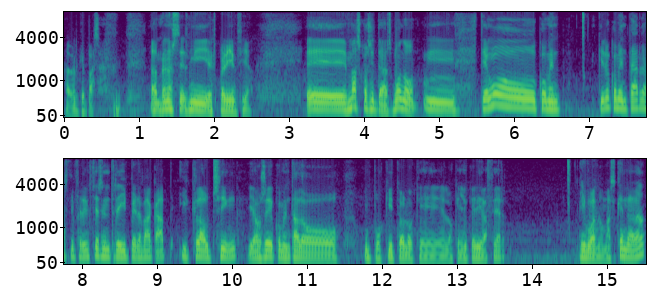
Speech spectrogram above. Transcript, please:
a ver qué pasa. Al menos es mi experiencia. Eh, más cositas. Bueno, mm, tengo quiero comentar las diferencias entre Hyper Backup y Cloud Sync. Ya os he comentado un poquito lo que, lo que yo quería hacer. Y bueno, más que nada,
